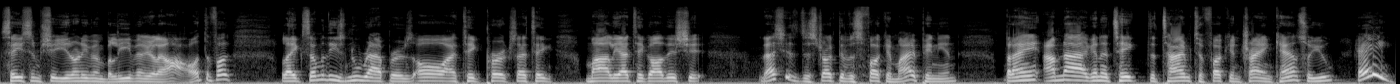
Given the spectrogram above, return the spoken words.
say some shit you don't even believe in? You're like, oh, what the fuck? Like some of these new rappers, oh, I take perks, I take Molly, I take all this shit. That shit's destructive as fuck, in my opinion. But I, I'm not gonna take the time to fucking try and cancel you. Hey,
